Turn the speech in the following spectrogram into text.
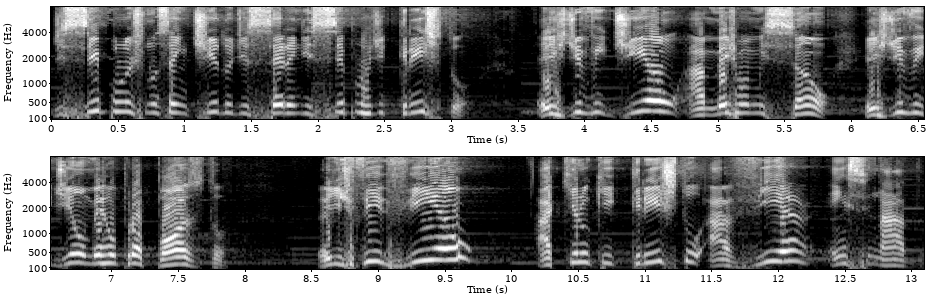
Discípulos no sentido de serem discípulos de Cristo. Eles dividiam a mesma missão, eles dividiam o mesmo propósito. Eles viviam aquilo que Cristo havia ensinado.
